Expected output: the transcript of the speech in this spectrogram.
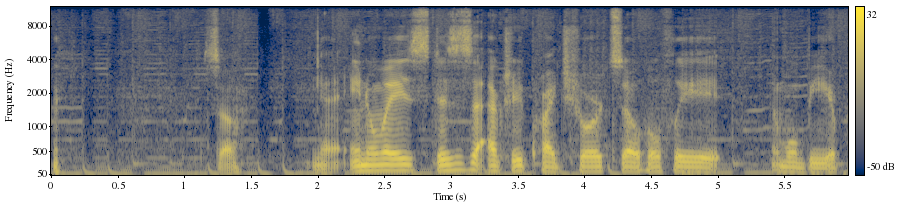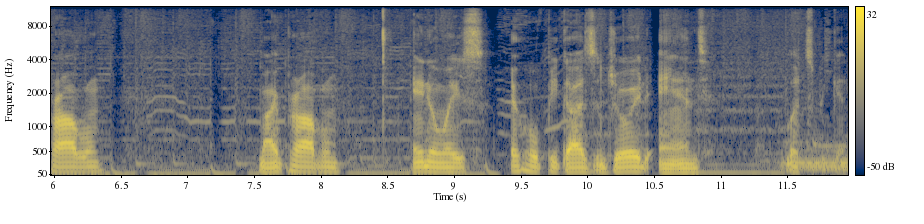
so, yeah. Anyways, this is actually quite short, so hopefully it won't be a problem. My problem. Anyways, I hope you guys enjoyed, and let's begin.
